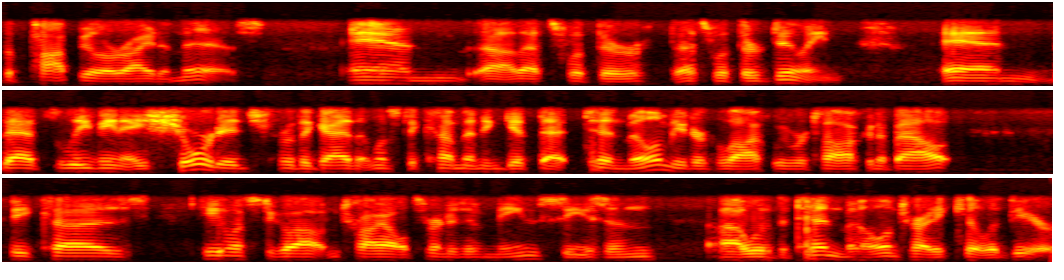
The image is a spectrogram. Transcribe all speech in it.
the popular item is," and uh, that's what they're that's what they're doing, and that's leaving a shortage for the guy that wants to come in and get that 10 millimeter Glock we were talking about, because he wants to go out and try alternative means season uh, with a 10 mil and try to kill a deer.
